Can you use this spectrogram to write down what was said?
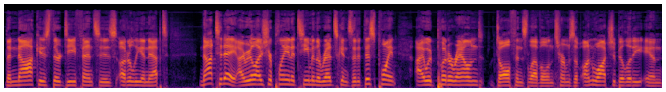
the knock is their defense is utterly inept. Not today. I realize you're playing a team in the Redskins that at this point I would put around Dolphins level in terms of unwatchability and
